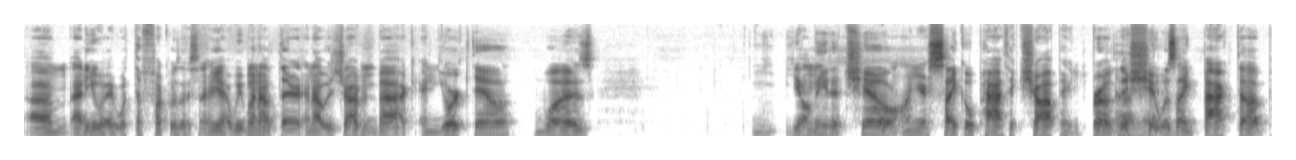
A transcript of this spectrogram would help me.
Um, anyway, what the fuck was I saying? Yeah, we went out there and I was driving back, and Yorkdale was. y- You'll need to chill on your psychopathic shopping, bro. This Oh, shit was like backed up,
